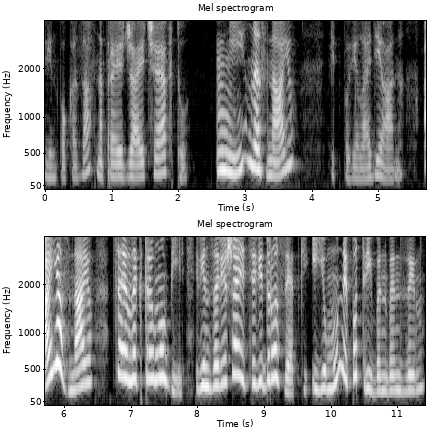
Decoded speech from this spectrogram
Він показав на проїжджаюче авто. Ні, не знаю, відповіла Діана. А я знаю, це електромобіль. Він заряджається від розетки і йому не потрібен бензин.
